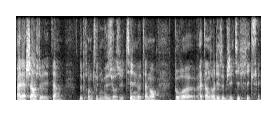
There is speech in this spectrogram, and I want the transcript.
à la charge de l'État de prendre toutes mesures utiles, notamment pour euh, atteindre les objectifs fixés.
